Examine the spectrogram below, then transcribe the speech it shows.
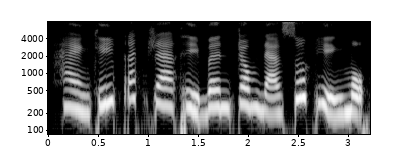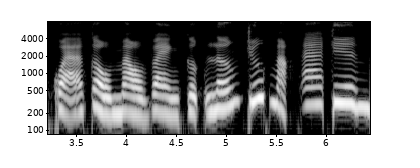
Hàng khí tách ra thì bên trong đã xuất hiện một quả cầu màu vàng cực lớn trước mặt A Kim.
